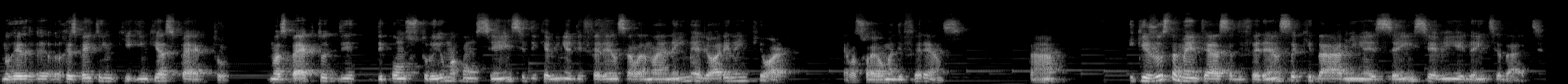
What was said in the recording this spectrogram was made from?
No re, respeito em que, em que aspecto? No aspecto de, de construir uma consciência de que a minha diferença ela não é nem melhor e nem pior. Ela só é uma diferença, tá? E que justamente é essa diferença que dá a minha essência e a minha identidade.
